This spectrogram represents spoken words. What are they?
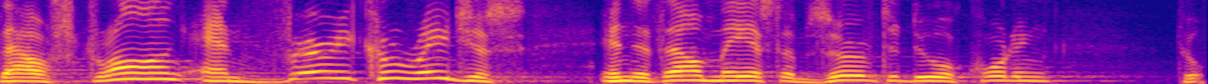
thou strong and very courageous, in that thou mayest observe to do according to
